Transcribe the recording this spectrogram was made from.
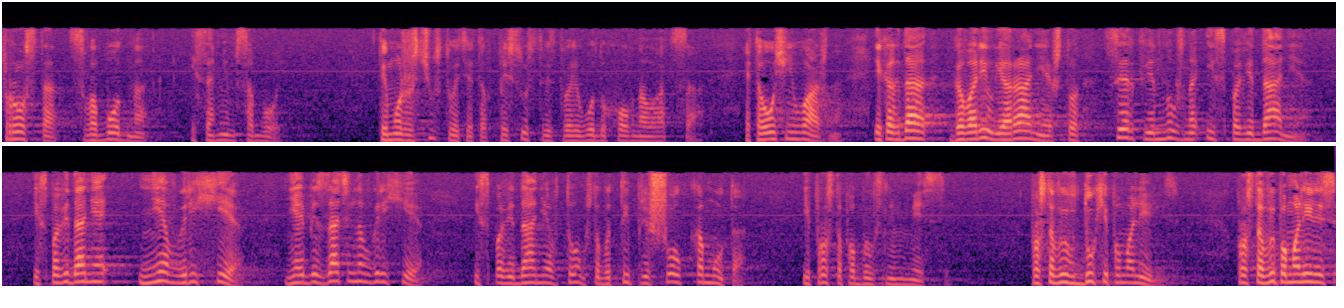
просто свободно и самим собой. Ты можешь чувствовать это в присутствии твоего духовного отца. Это очень важно. И когда говорил я ранее, что церкви нужно исповедание, исповедание не в грехе, не обязательно в грехе, исповедание в том, чтобы ты пришел к кому-то и просто побыл с ним вместе. Просто вы в духе помолились. Просто вы помолились,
